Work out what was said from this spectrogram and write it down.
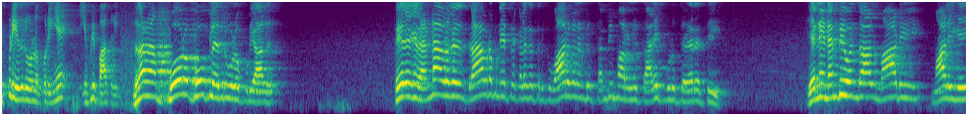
எப்படி எதிர்கொள்ள போகிறீங்க எப்படி பார்க்குறீங்க இதெல்லாம் நான் போகிற போக்கில் எதிர்கொள்ளக்கூடிய ஆள். பேரறிஞர் அண்ணா அவர்கள் திராவிட முன்னேற்ற கழகத்திற்கு வாருங்கள் என்று தம்பிமார்களுக்கு அழைப்பு கொடுத்த நேரத்தில் என்னை நம்பி வந்தால் மாடி மாளிகை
